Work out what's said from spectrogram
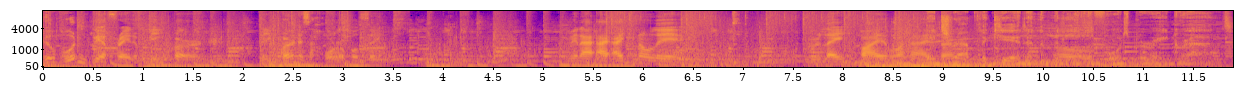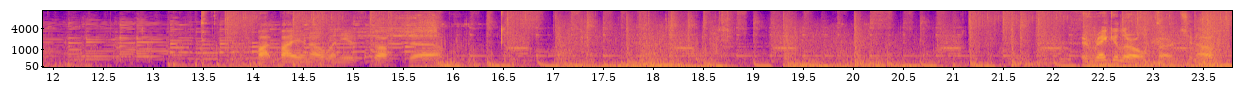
Who wouldn't be afraid of being burned? Being burned is a horrible thing. I mean, I, I, I can only relate by what I. They uh, trapped the kid in the middle of the fort's parade grounds. by, by you know when you've got um, irregular old birds, you know.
